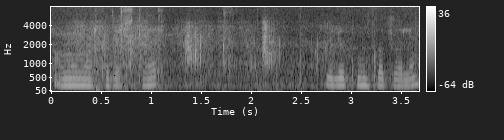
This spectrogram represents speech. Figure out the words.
Tamam arkadaşlar. Böyle kum kazalım.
